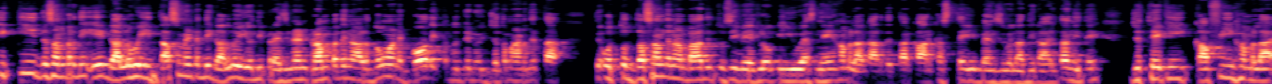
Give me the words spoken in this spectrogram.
21 ਦਸੰਬਰ ਦੀ ਇਹ ਗੱਲ ਹੋਈ 10 ਮਿੰਟ ਦੀ ਗੱਲ ਹੋਈ, ਉਹਦੀ ਪ੍ਰੈਜ਼ੀਡੈਂਟ ਟਰੰਪ ਦੇ ਨਾਲ, ਦੋਵਾਂ ਨੇ ਬਹੁਤ ਇੱਕ ਦੂਜੇ ਨੂੰ ਇੱਜ਼ਤ ਮਾਣ ਦਿੱਤਾ। ਤੇ ਉਸ ਤੋਂ 10 ਦਿਨਾਂ ਬਾਅਦ ਹੀ ਤੁਸੀਂ ਵੇਖ ਲਓ ਕਿ ਯੂਐਸ ਨੇ ਹਮਲਾ ਕਰ ਦਿੱਤਾ ਕਾਰਕਸ ਤੇ ਹੀ ਵੈਨਜ਼ੂਏਲਾ ਦੀ ਰਾਜਧਾਨੀ ਤੇ, ਜਿੱਥੇ ਕਿ ਕਾਫੀ ਹਮਲਾ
